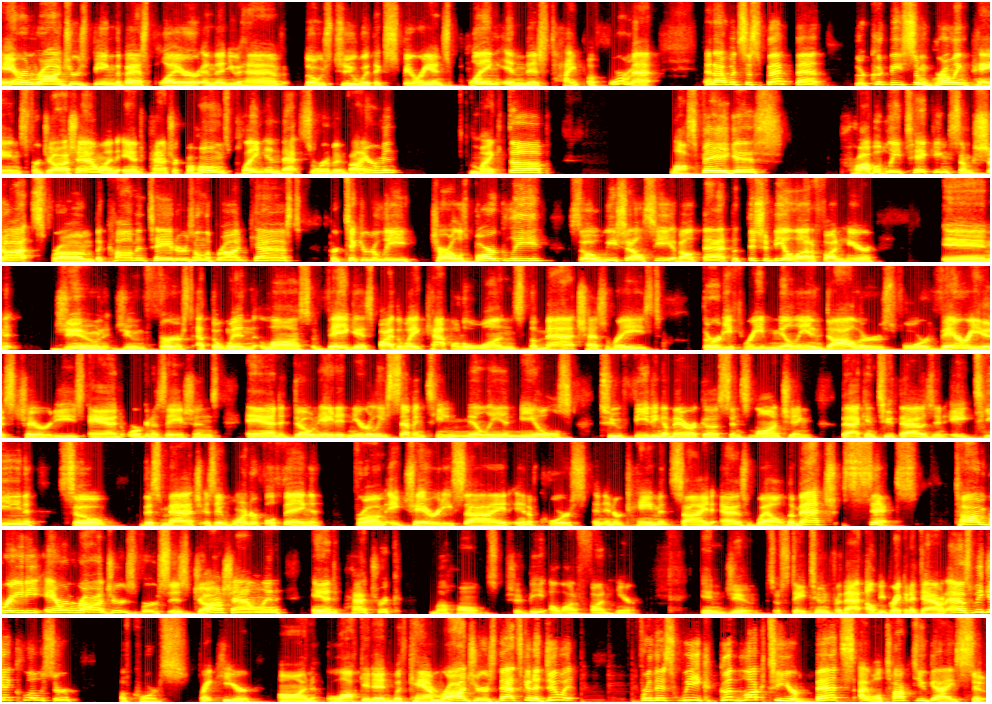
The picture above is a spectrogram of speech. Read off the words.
Aaron Rodgers being the best player, and then you have those two with experience playing in this type of format. And I would suspect that there could be some growing pains for Josh Allen and Patrick Mahomes playing in that sort of environment, mic'd up, Las Vegas, probably taking some shots from the commentators on the broadcast, particularly Charles Barkley. So we shall see about that. But this should be a lot of fun here in June, June 1st at the Wynn Las Vegas. By the way, Capital One's The Match has raised $33 million for various charities and organizations and donated nearly 17 million meals to Feeding America since launching back in 2018. So, this match is a wonderful thing from a charity side and, of course, an entertainment side as well. The match six Tom Brady, Aaron Rodgers versus Josh Allen and Patrick Mahomes. Should be a lot of fun here in June. So stay tuned for that. I'll be breaking it down as we get closer, of course, right here on Lock It In with Cam Rogers. That's going to do it for this week. Good luck to your bets. I will talk to you guys soon.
